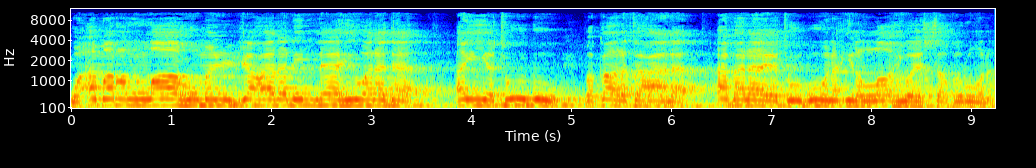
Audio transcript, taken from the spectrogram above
وأمر الله من جعل لله ولدا أن يتوبوا. فقال تعالى أفلا يتوبون إلى الله ويستغفرونه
